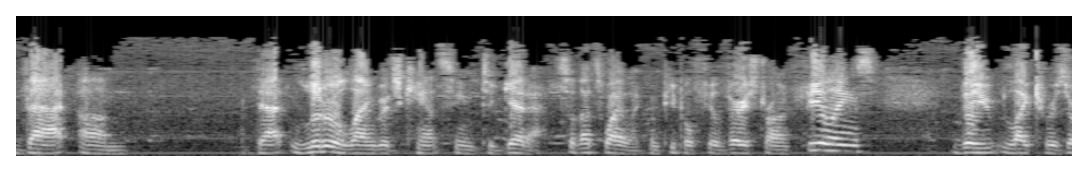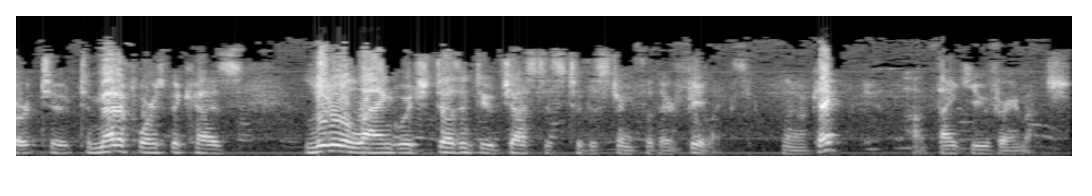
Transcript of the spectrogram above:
that um, that literal language can't seem to get at. So that's why, like when people feel very strong feelings, they like to resort to, to metaphors because literal language doesn't do justice to the strength of their feelings. Okay? Uh, thank you very much.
